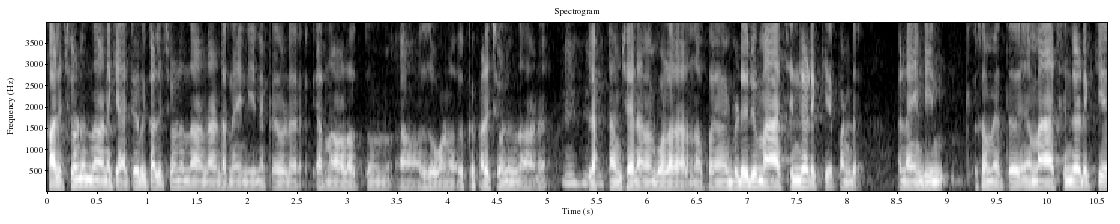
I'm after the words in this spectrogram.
കളിച്ചുകൊണ്ടിരുന്നതാണ്. കാറ്റഗറി കളിച്ചുകൊണ്ടിരുന്നതാണ്. അണ്ടർ നയന്റീൻ ഒക്കെ ഇവിടെ എറണാകുളത്തും സോൺ ഒക്കെ കളിച്ചുകൊണ്ടിരുന്നതാണ്. ലെഫ്റ്റ് ആം ചൈനാമൻ ബോളർ ആയിരുന്നു. അപ്പോൾ ഇവിടെ ഒരു മാച്ചിന്റെ ഇടയ്ക്ക് പണ്ട് നയന്റീൻ സമയത്ത് ഞാൻ മാച്ചിന്റെ ഇടയ്ക്ക്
